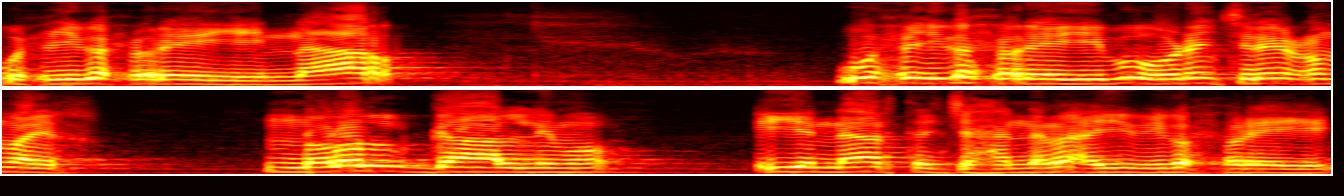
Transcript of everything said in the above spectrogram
wuxuu iga xoreeyey naar wuxuu iga xoreeyey buu odhan jiray cumayr. Nolol gaalnimo iyo naarta jahanname ayuu iga xoreeyey.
